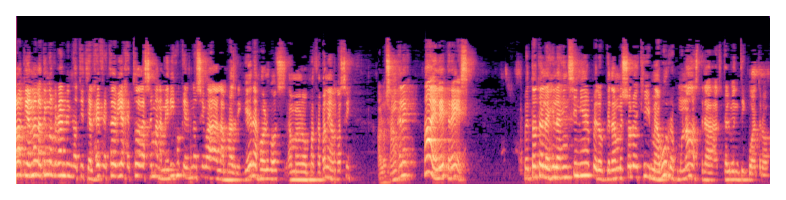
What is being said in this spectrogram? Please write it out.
Hola, tía la tengo grandes noticias. El jefe está de viaje toda la semana. Me dijo que no se iba a las madrigueras o algo, a los mazapanes o algo así. ¿A Los Ángeles? Ah, el E3. Me toca elegir las insignias, pero quedarme solo aquí me aburro, como no, hasta el 24.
